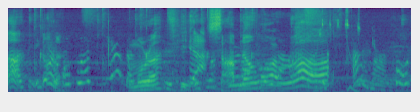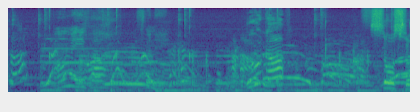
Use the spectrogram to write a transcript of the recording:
Ah, Dorna. Mura? Yeah. Sabno? Wara. Omiva. Funi. Luna. So so.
